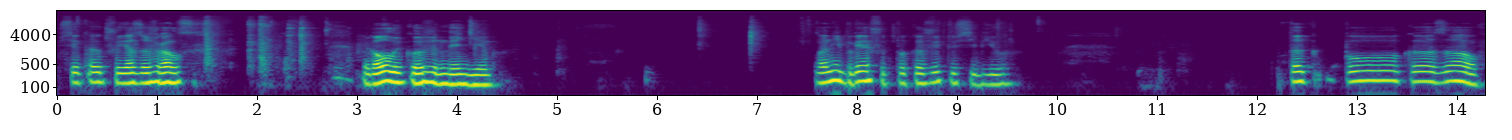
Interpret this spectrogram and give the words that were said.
Всі кажуть, що я зажрався. Роли кожен день їм. Они брешут, покажи ту сім'ю. Так показав.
